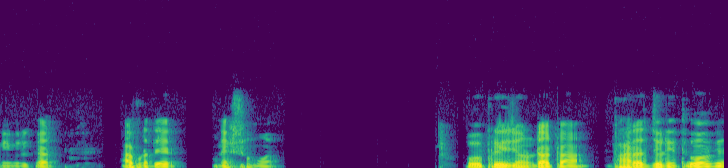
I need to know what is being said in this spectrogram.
memory card আপনাদের অনেক সময় অপ্রয়োজনীয় ডাটা ভাইরাসজনিতভাবে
